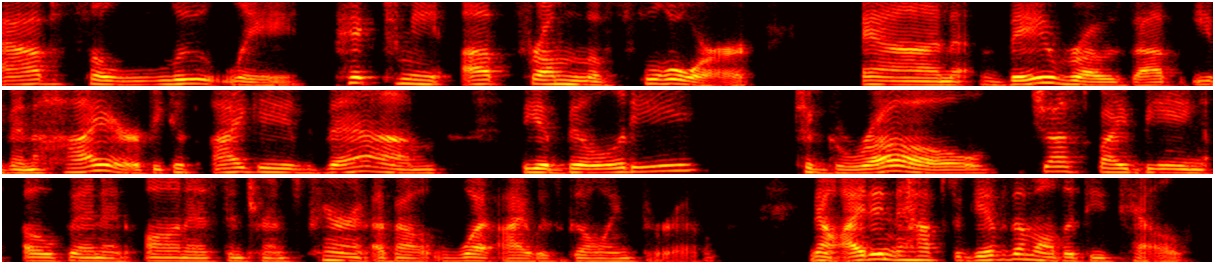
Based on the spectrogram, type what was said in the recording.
absolutely picked me up from the floor and they rose up even higher because I gave them the ability to grow just by being open and honest and transparent about what I was going through. Now, I didn't have to give them all the details,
